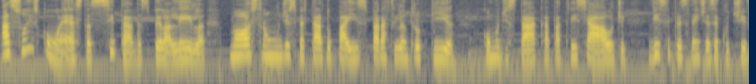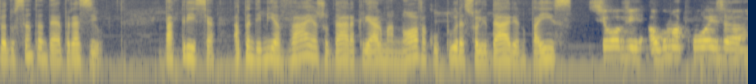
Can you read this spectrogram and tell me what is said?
Ações como estas, citadas pela Leila, mostram um despertar do país para a filantropia, como destaca a Patrícia Aldi, vice-presidente executiva do Santander Brasil. Patrícia, a pandemia vai ajudar a criar uma nova cultura solidária no país? Se houve alguma coisa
